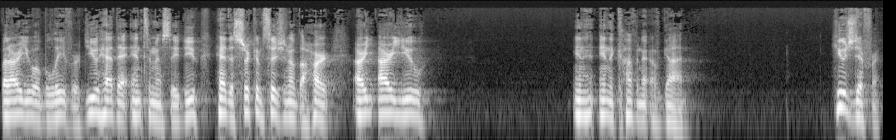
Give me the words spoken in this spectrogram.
But are you a believer? Do you have that intimacy? Do you have the circumcision of the heart? Are, are you in, in the covenant of God? Huge difference.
